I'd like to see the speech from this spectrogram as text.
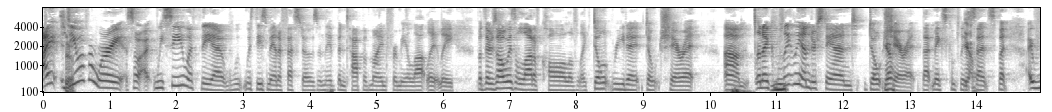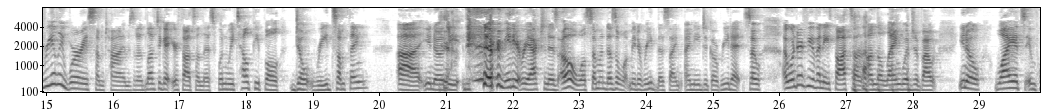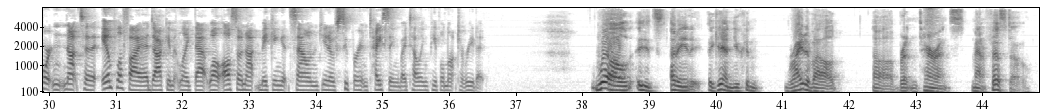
I so. do you ever worry? So I, we see with the uh, w- with these manifestos, and they've been top of mind for me a lot lately. But there's always a lot of call of like, don't read it, don't share it. Um, and I mm-hmm. completely understand don't yeah. share it. That makes complete yeah. sense. But I really worry sometimes, and I'd love to get your thoughts on this, when we tell people don't read something. Uh, you know, yeah. the their immediate reaction is, "Oh, well, someone doesn't want me to read this. I, I need to go read it." So, I wonder if you have any thoughts on, on the language about, you know, why it's important not to amplify a document like that while also not making it sound, you know, super enticing by telling people not to read it. Well, it's, I mean, again, you can write about uh, Brenton Tarrant's manifesto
